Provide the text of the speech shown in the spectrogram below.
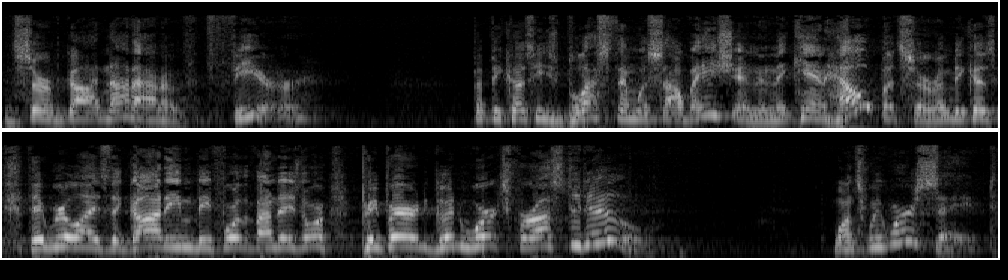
and serve God not out of fear, but because he's blessed them with salvation and they can't help but serve him because they realize that God, even before the foundation of the world, prepared good works for us to do once we were saved.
